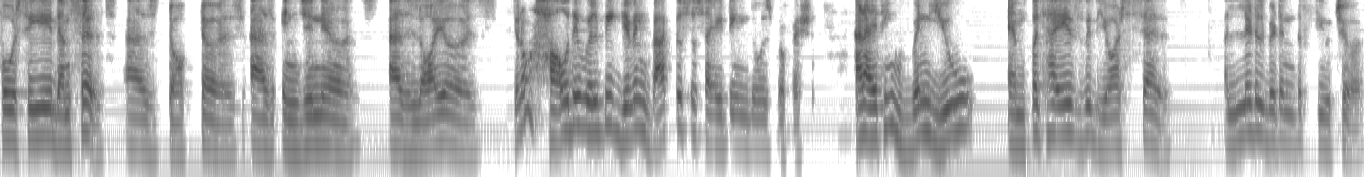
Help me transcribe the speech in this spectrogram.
foresee themselves as doctors, as engineers, as lawyers, you know, how they will be giving back to society in those professions. And I think when you empathize with yourself a little bit in the future,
